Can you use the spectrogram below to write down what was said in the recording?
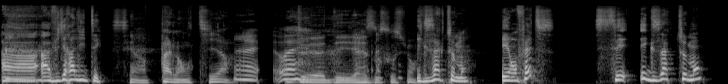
à, viralité. C'est un palantir Ouais, ouais. de- des réseaux sociaux. Exactement. Et en fait, c'est exactement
